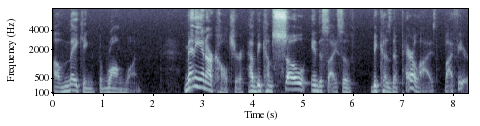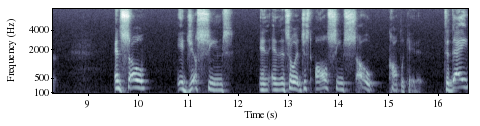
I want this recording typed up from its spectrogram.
of making the wrong one. Many in our culture have become so indecisive because they're paralyzed by fear. And so it just seems, and, and, and so it just all seems so complicated. Today,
